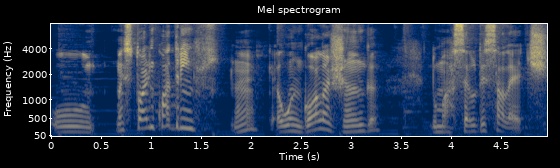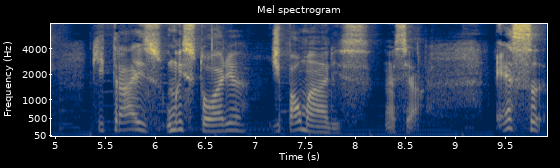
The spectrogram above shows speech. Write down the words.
o, uma história em quadrinhos, né? É o Angola Janga, do Marcelo de Salete, que traz uma história de Palmares, né, S.A. Essa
